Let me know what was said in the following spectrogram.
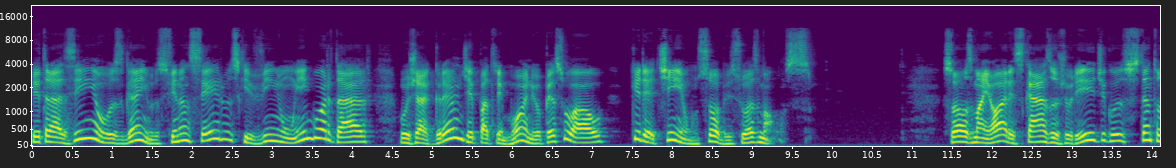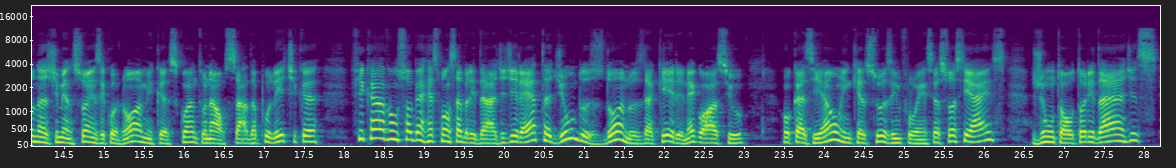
e traziam os ganhos financeiros que vinham engordar o já grande patrimônio pessoal que detinham sob suas mãos. Só os maiores casos jurídicos, tanto nas dimensões econômicas quanto na alçada política, ficavam sob a responsabilidade direta de um dos donos daquele negócio, ocasião em que as suas influências sociais, junto a autoridades,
